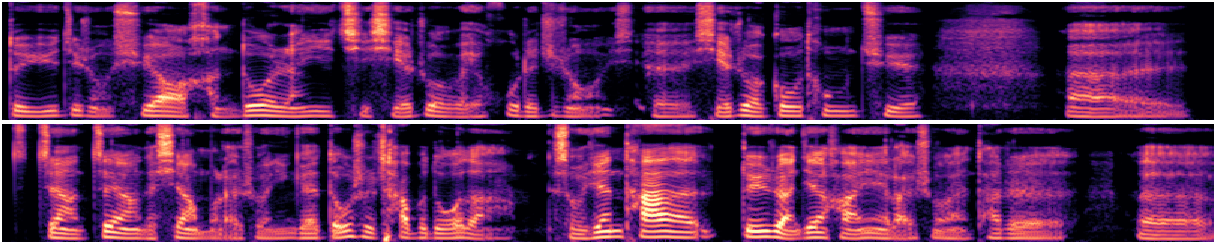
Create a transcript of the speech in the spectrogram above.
对于这种需要很多人一起协作维护的这种呃协作沟通去。呃，这样这样的项目来说，应该都是差不多的。首先，它对于软件行业来说，它的呃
